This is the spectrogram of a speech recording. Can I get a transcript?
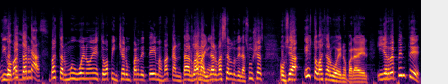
Digo, va a estar, va a estar muy bueno esto, va a pinchar un par de temas, va a cantar, va a bailar, va a hacer de las suyas. O sea, esto va a estar bueno para él. Y de repente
